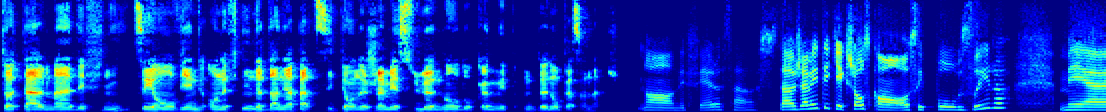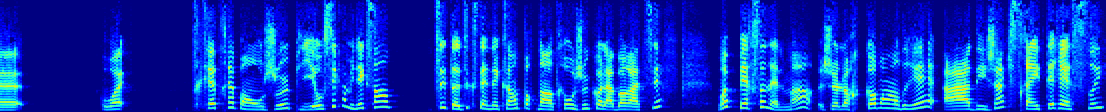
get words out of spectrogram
totalement défini. Tu sais, on vient, on a fini notre dernière partie puis on n'a jamais su le nom d'aucun de nos personnages. Non, en effet, ça, ça a jamais été quelque chose qu'on s'est posé là. Mais euh, ouais, très très bon jeu. Puis aussi comme une excellente. Tu sais, t'as dit que c'était une excellente porte d'entrée au jeu collaboratif. Moi, personnellement, je le recommanderais à des gens qui seraient intéressés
